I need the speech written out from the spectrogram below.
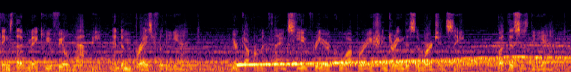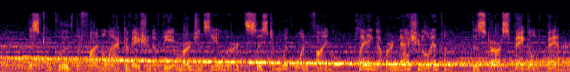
things that make you feel happy, and embraced for the end. Your government thanks you for your cooperation during this emergency. But this is the end. This concludes the final activation of the emergency alert system with one final playing of our national anthem, the Star Spangled Banner,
